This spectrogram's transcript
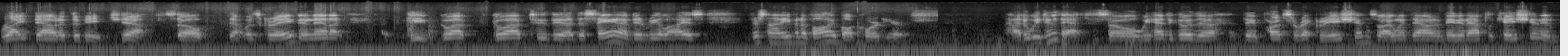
right down at the beach. Yeah, so that was great. And then I, we go out go out to the the sand and realize there's not even a volleyball court here. how do we do that? So we had to go to the, the Parks and Recreation. So I went down and made an application and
